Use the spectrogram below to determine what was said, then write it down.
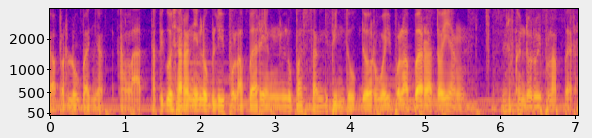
Nggak perlu banyak alat. Tapi gue saranin lo beli pull up bar yang lu pasang di pintu doorway pull up bar atau yang bukan doorway pull up bar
